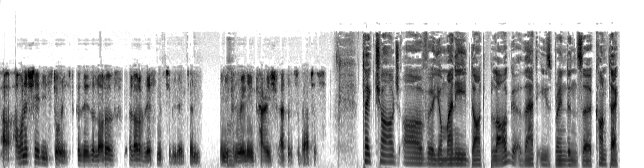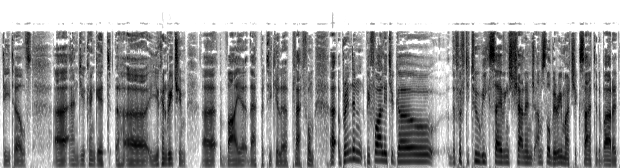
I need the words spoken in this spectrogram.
I, I want to share these stories because there's a lot of a lot of lessons to be learned, and and you hmm. can really encourage others about it. Take charge of uh, your money.blog. That is Brendan's uh, contact details. Uh, and you can get, uh, you can reach him, uh, via that particular platform. Uh, Brendan, before I let you go, the 52 week savings challenge. I'm still very much excited about it.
